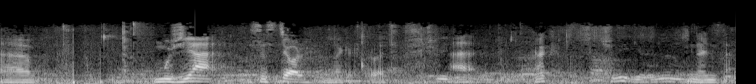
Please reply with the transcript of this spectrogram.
э, мужья сестер, не знаю, как сказать. А, как? Да, не знаю.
